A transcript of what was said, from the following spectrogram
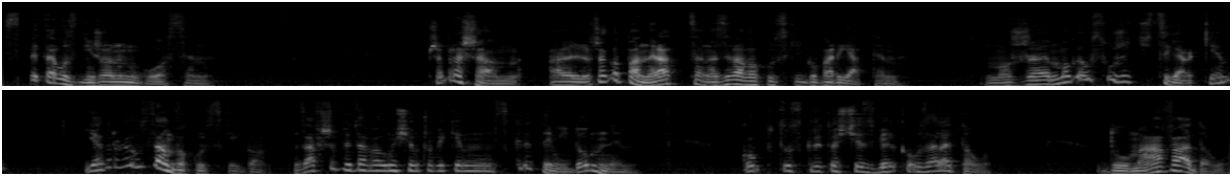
spytał zniżonym głosem. Przepraszam, ale dlaczego pan radca nazywa Wokulskiego wariatem? Może mogę służyć cygarkiem? Ja trochę znam Wokulskiego. Zawsze wydawał mi się człowiekiem skrytym i dumnym kupcu skrytość jest wielką zaletą, duma wadą.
